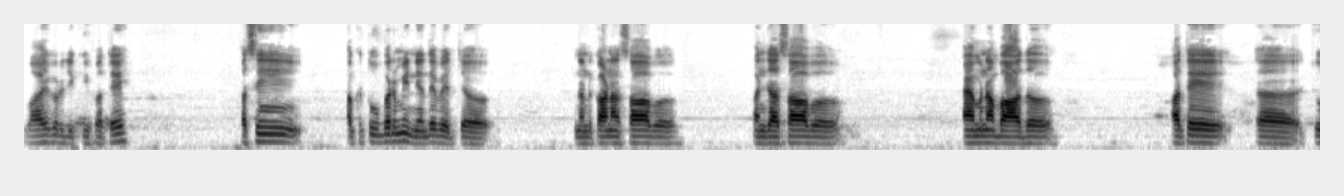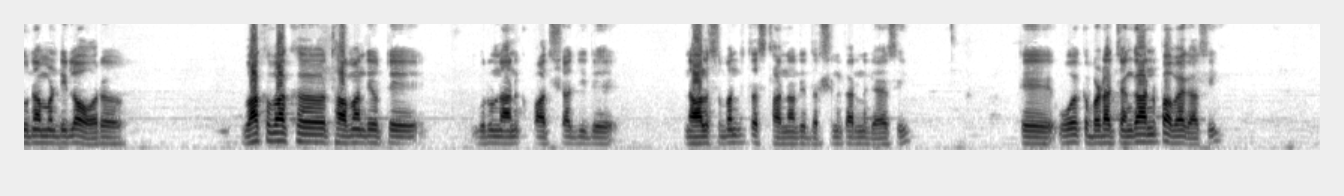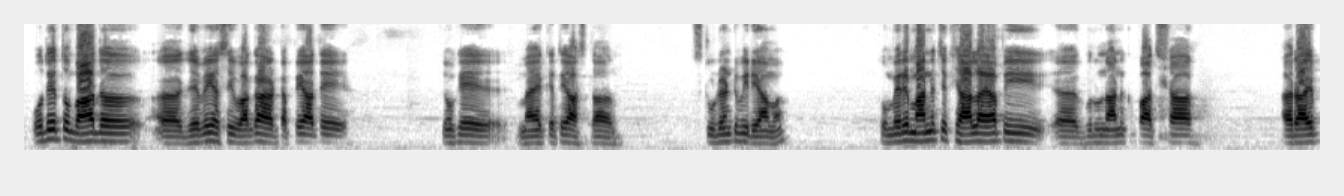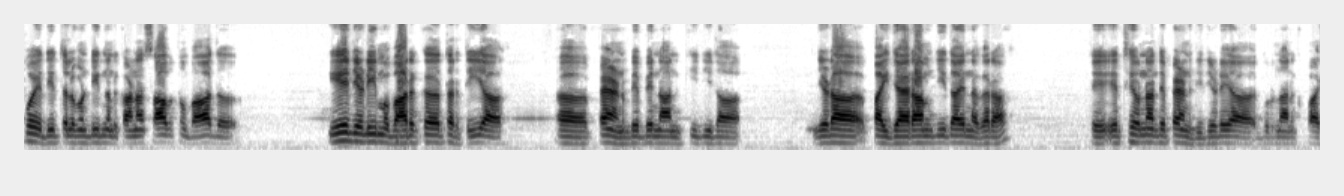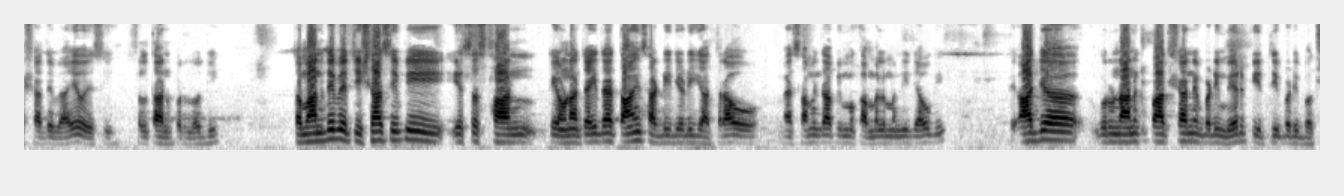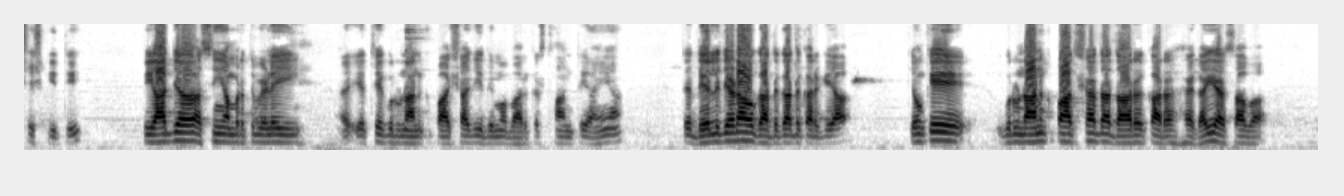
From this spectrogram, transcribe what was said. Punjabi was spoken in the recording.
ਵਾਹਿਗੁਰੂ ਜੀ ਕੀ ਫਤਿਹ। ਅਸੀਂ ਅਕਤੂਬਰ ਮਹੀਨੇ ਦੇ ਵਿੱਚ ਨਨਕਾਣਾ ਸਾਹਿਬ, ਪੰਜਾ ਸਾਹਿਬ, ਐਮਨਾਬਾਦ ਅਤੇ ਚੂਨਾ ਮੰਡੀ ਲਾਹੌਰ ਵੱਖ-ਵੱਖ ਥਾਵਾਂ ਦੇ ਉੱਤੇ ਗੁਰੂ ਨਾਨਕ ਪਾਤਸ਼ਾਹ ਜੀ ਦੇ ਨਾਲ ਸੰਬੰਧਿਤ ਸਥਾਨਾਂ ਦੇ ਦਰਸ਼ਨ ਕਰਨ ਗਏ ਸੀ ਤੇ ਉਹ ਇੱਕ ਬੜਾ ਚੰਗਾ ਅਨੁਭਵ ਹੈਗਾ ਸੀ। ਉਹਦੇ ਤੋਂ ਬਾਅਦ ਜਿਵੇਂ ਅਸੀਂ ਵਾਹਗਾ ਟੱਪਿਆ ਤੇ ਕਿਉਂਕਿ ਮੈਂ ਇੱਕ ਇਤਿਹਾਸ ਦਾ ਸਟੂਡੈਂਟ ਵੀ ਰਿਹਾ ਵਾਂ। ਤੋਂ ਮੇਰੇ ਮਨ 'ਚ ਖਿਆਲ ਆਇਆ ਵੀ ਗੁਰੂ ਨਾਨਕ ਪਾਤਸ਼ਾਹ ਰਾਏ ਭੋਏ ਦੀ ਤਲਵੰਡੀ ਨਨਕਾਣਾ ਸਾਹਿਬ ਤੋਂ ਬਾਅਦ ਇਹ ਜਿਹੜੀ ਮੁਬਾਰਕ ਧਰਤੀ ਆ ਭੈਣ ਬੇਬੇ ਨਾਨਕੀ ਜੀ ਦਾ ਜਿਹੜਾ ਭਾਈ ਜੈਰਾਮ ਜੀ ਦਾ ਇਹ ਨਗਰ ਆ, ਤੇ ਇੱਥੇ ਉਹਨਾਂ ਦੇ ਭੈਣ ਜੀ ਜਿਹੜੇ ਆ, ਗੁਰੂ ਨਾਨਕ ਪਾਤਸ਼ਾਹ ਦੇ ਵਿਆਹੇ ਹੋਏ ਸੀ, ਸੁਲਤਾਨਪੁਰ ਲੋਧੀ। ਤਾਂ ਮਨ ਦੇ ਵਿੱਚ ਇੱਛਾ ਸੀ ਵੀ ਇਸ ਸਥਾਨ ਤੇ ਆਉਣਾ ਚਾਹੀਦਾ, ਤਾਂ ਹੀ ਸਾਡੀ ਜਿਹੜੀ ਯਾਤਰਾ ਉਹ ਮੈਂ ਸਮਝਦਾ ਵੀ ਮੁਕੰਮਲ ਮੰਨੀ ਜਾਊਗੀ। ਤੇ ਅੱਜ ਗੁਰੂ ਨਾਨਕ ਪਾਤਸ਼ਾਹ ਨੇ ਬੜੀ ਮਿਹਰ ਕੀਤੀ, ਬੜੀ ਬਖਸ਼ਿਸ਼ ਕੀਤੀ ਵੀ ਅੱਜ ਅਸੀਂ ਅੰਮ੍ਰਿਤ ਵੇਲੇ ਹੀ ਇੱਥੇ ਗੁਰੂ ਨਾਨਕ ਪਾਤਸ਼ਾਹ ਜੀ ਦੇ ਮੁਬਾਰਕ ਸਥਾਨ ਤੇ ਆਏ ਆ ਤੇ ਦਿਲ ਜਿਹੜਾ ਉਹ ਗਦਗਦ ਕਰ ਗਿਆ ਕਿਉਂਕਿ ਗੁਰੂ ਨਾਨਕ ਪਾਤਸ਼ਾਹ ਦਾ ਦਰ ਘਰ ਹੈਗਾ ਹੀ ਐਸਾ ਵਾ,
